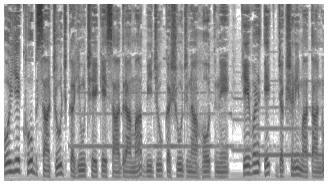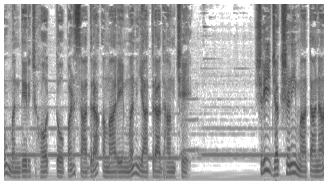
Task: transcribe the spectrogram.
કોઈએ ખૂબ સાચું જ કહ્યું છે કે સાદરામાં બીજું કશું જ ના હોત ને, કેવળ એક જક્ષણી માતાનું મંદિર જ હોત તો પણ સાદરા અમારે મન યાત્રાધામ છે. શ્રી જક્ષણી માતાના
